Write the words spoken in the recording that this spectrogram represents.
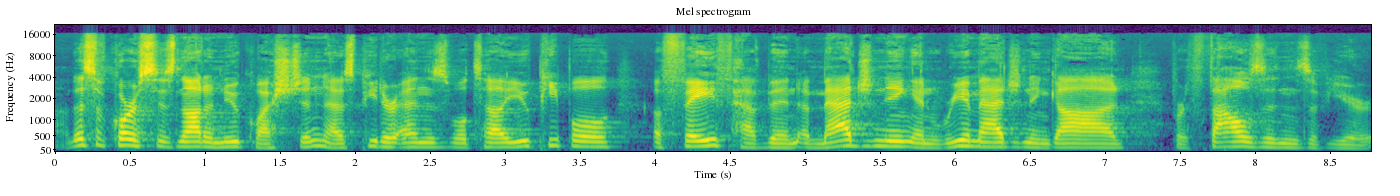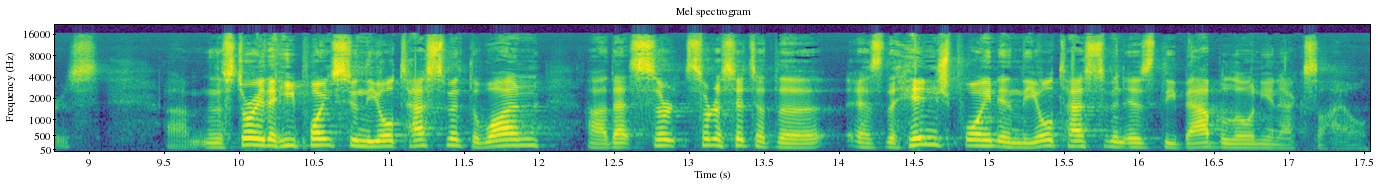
Uh, this, of course, is not a new question. As Peter Enns will tell you, people of faith have been imagining and reimagining God for thousands of years. Um, and the story that he points to in the Old Testament, the one uh, that sort, of sits at the, as the hinge point in the Old Testament, is the Babylonian exile.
